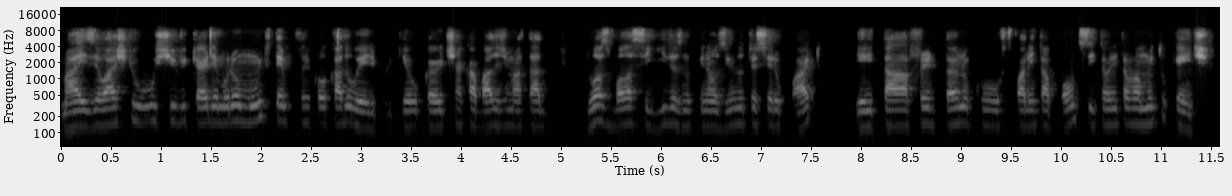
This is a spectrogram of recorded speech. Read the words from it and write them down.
Mas eu acho que o Steve Kerr demorou muito tempo para ter colocado ele, porque o Curry tinha acabado de matar duas bolas seguidas no finalzinho do terceiro quarto, e ele estava flertando com os 40 pontos, então ele estava muito quente.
